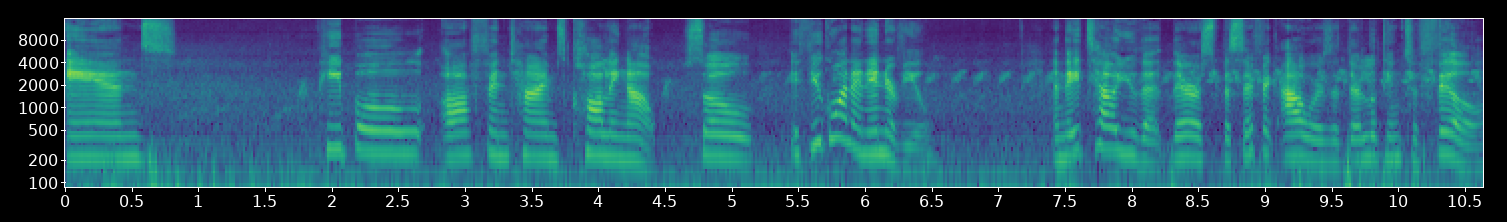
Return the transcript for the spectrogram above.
and people oftentimes calling out. So if you go on an interview and they tell you that there are specific hours that they're looking to fill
